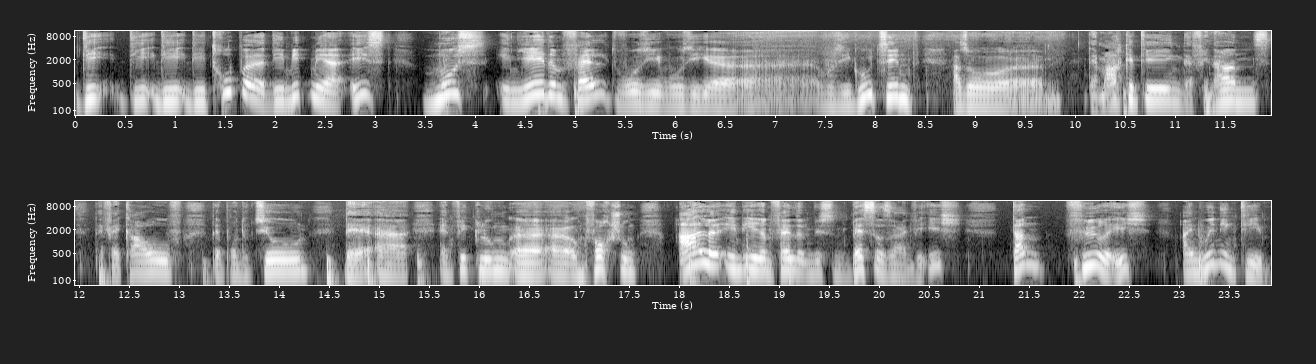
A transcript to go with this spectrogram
die, die, die, die Truppe, die mit mir ist, muss in jedem Feld, wo sie, wo sie, äh, wo sie gut sind, also äh, der Marketing, der Finanz, der Verkauf, der Produktion, der äh, Entwicklung äh, äh, und Forschung, alle in ihren Feldern müssen besser sein wie ich, dann führe ich ein Winning-Team.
